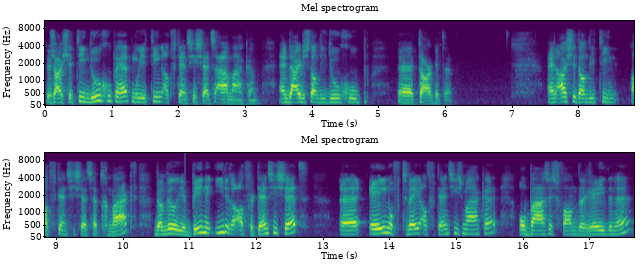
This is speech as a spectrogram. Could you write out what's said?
Dus als je 10 doelgroepen hebt, moet je 10 advertentiesets aanmaken. En daar dus dan die doelgroep uh, targeten. En als je dan die 10 advertentiesets hebt gemaakt, dan wil je binnen iedere advertentieset uh, één of twee advertenties maken op basis van de redenen,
